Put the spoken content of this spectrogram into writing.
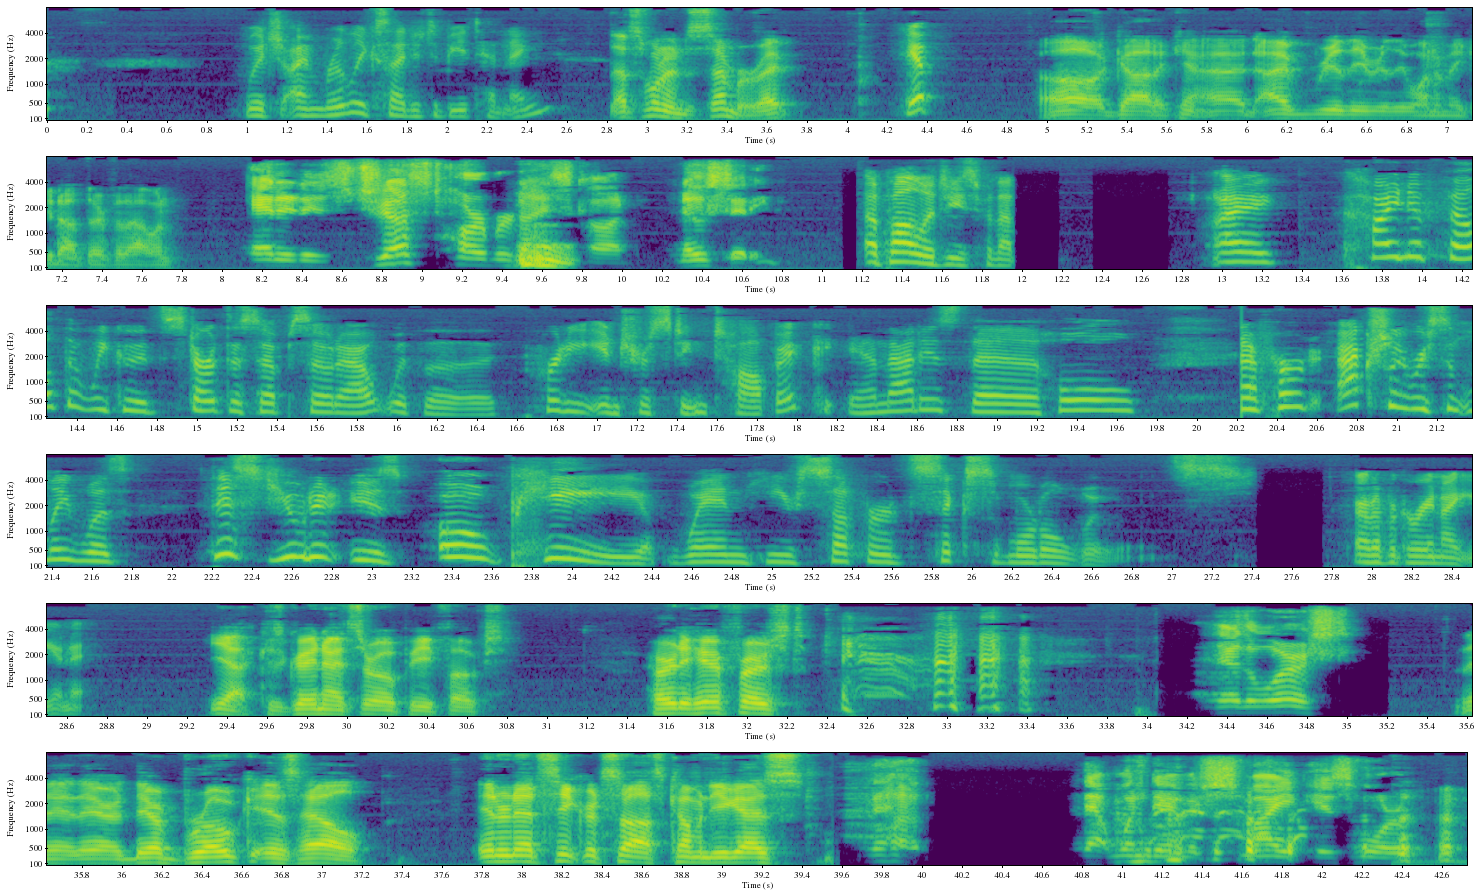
which I'm really excited to be attending. That's one in December, right? Yep. Oh god, I can't. I, I really, really want to make it out there for that one. And it is just Harbor Dice Con, no city. Apologies for that. I kind of felt that we could start this episode out with a pretty interesting topic, and that is the whole. I've heard actually recently was this unit is OP when he suffered six mortal wounds out of a Grey Knight unit. Yeah, because Grey Knights are OP, folks. Heard it here first. They're the worst. They're, they're they're broke as hell. Internet secret sauce coming to you guys. That one damage smite is horrible.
